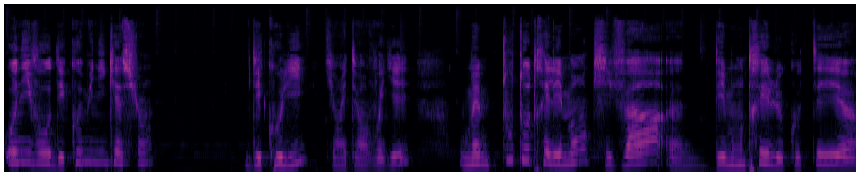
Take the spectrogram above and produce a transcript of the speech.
au niveau des communications, des colis qui ont été envoyés, ou même tout autre élément qui va euh, démontrer le côté euh,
